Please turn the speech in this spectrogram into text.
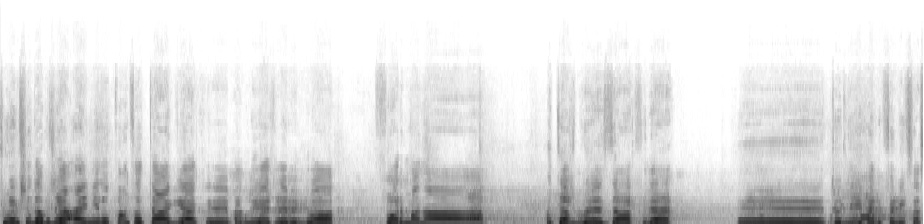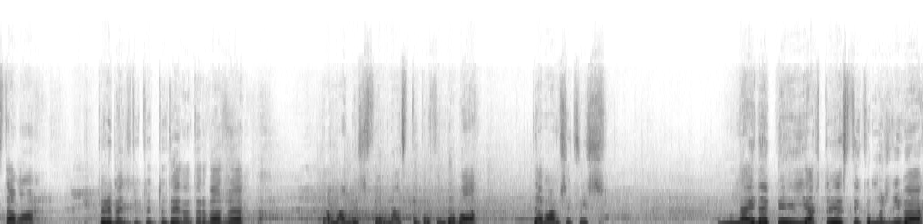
czułem się dobrze, ale nie do końca tak, jak yy, planuję, żeby była forma na chociażby za chwilę yy, turniej Fel- Feliksa Stama, który będzie tu, tu, tutaj na Torwarze. Tam ma być forma stuprocentowa. Tam mam się czuć najlepiej, jak to jest tylko możliwe.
